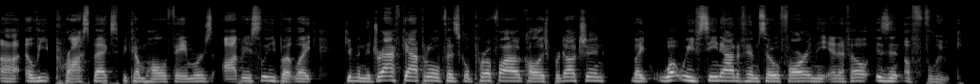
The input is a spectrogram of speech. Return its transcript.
uh, elite prospects become Hall of Famers, obviously, but like given the draft capital, physical profile, college production, like what we've seen out of him so far in the NFL isn't a fluke.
